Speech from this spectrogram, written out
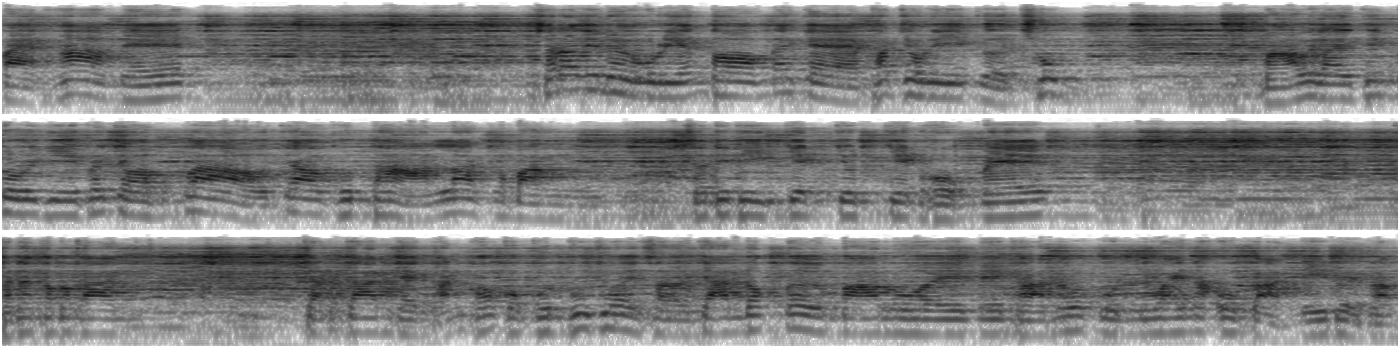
5.85 เมตร ชนะที่หนึ่งเหรียญทองได้แก่พัชรีเกิดชุ่มมหาวิทยาลัยเทคโนโลยีพระจอมเกล้าเจ้าคุณทหารลาดกระบัง สถิติ 7.76 เมตร คณะกรรมการ จัดการแข่งขันขอขอบคุณผู้ช่วยศาสตราจารย์ ดร มารวยเมคานวกุลไว้ณโอกาสนี้ด้วยครับ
